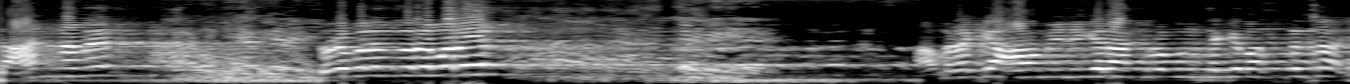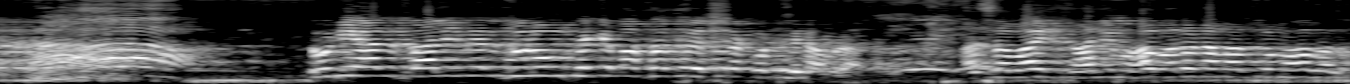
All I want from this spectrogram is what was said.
জাহান নামের জোরে বলেন জোরে বলেন। আমরা কি আওয়ামী লীগের আক্রমণ থেকে বাঁচতে চাই? দুনিয়ার জালিমের জুলুম থেকে বাঁচার চেষ্টা করছি না আমরা। আচ্ছা ভাই জালিম হওয়া ভালো না মাজলুম হওয়া ভালো?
